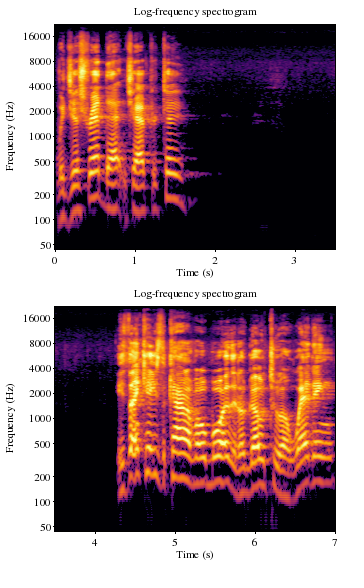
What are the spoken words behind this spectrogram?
We just read that in chapter 2. You think he's the kind of old boy that'll go to a wedding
